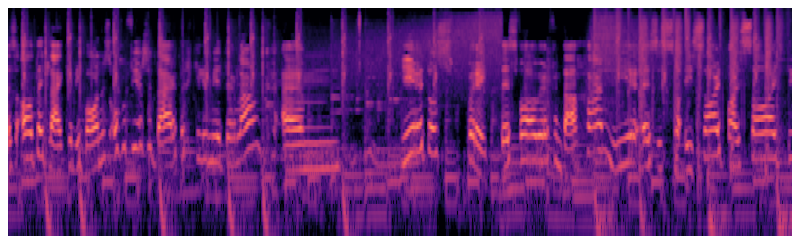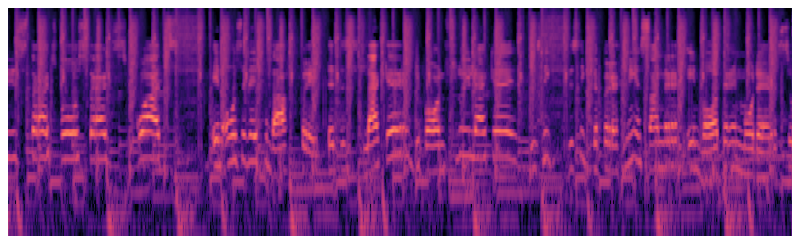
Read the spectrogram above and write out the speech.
Is altyd lekker. Die baan is ongeveer so 30 km lank. Ehm um, hier het ons pret. Dis waaroor vandag gaan. Hier is 'n side by side, two strokes, four strokes, squats en ons het net vandag pret. Dit is lekker. Die baan vloei lekker. Dis nie dis nie klipperig nie, is sanderig en water en modder. So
